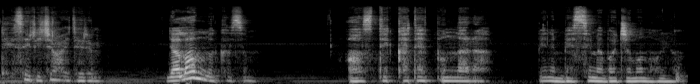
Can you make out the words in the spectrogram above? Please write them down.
Teyze rica ederim. Yalan mı kızım? Az dikkat et bunlara. Benim Besime bacımın huyu.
